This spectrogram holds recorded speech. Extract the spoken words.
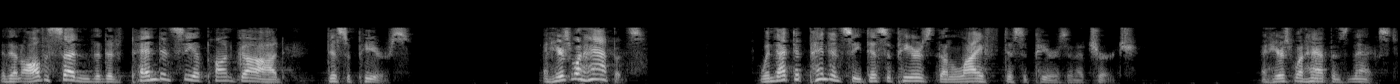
And then all of a sudden, the dependency upon God disappears. And here's what happens. When that dependency disappears, the life disappears in a church. And here's what happens next.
